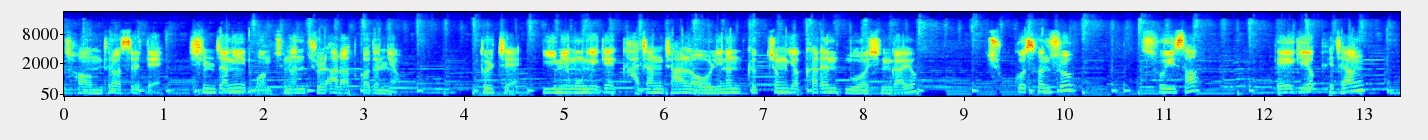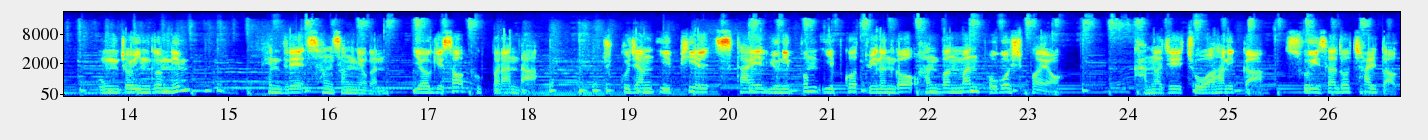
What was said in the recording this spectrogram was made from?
처음 들었을 때 심장이 멈추는 줄 알았거든요. 둘째, 이명웅에게 가장 잘 어울리는 극중 역할은 무엇인가요? 축구 선수? 수의사? 대기업 회장? 옹조임금님? 팬들의 상상력은 여기서 폭발한다. 축구장 EPL 스타일 유니폼 입고 뛰는 거 한 번만 보고 싶어요. 강아지 좋아하니까 수의사도 찰떡.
